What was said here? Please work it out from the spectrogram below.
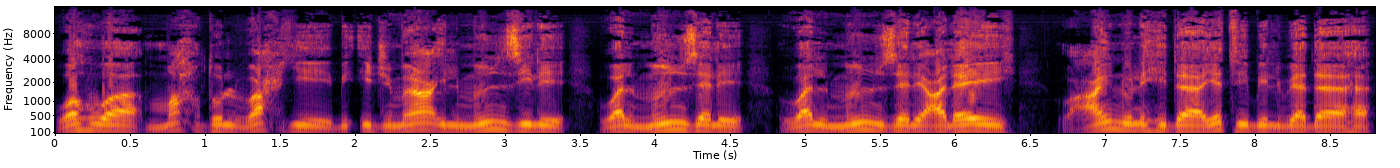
وهو محض الوحي بإجماع المنزل والمنزل والمنزل عليه وعين الهداية بالبداهة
